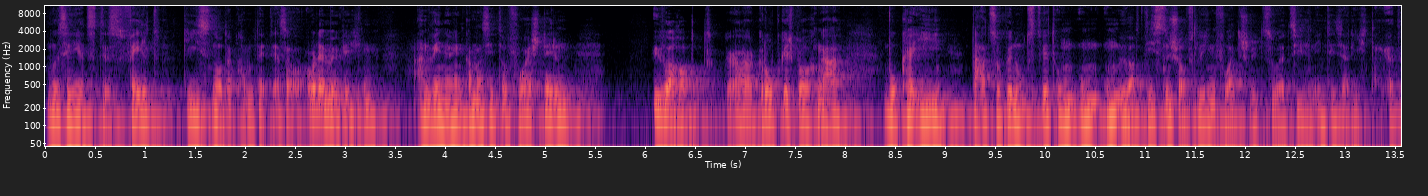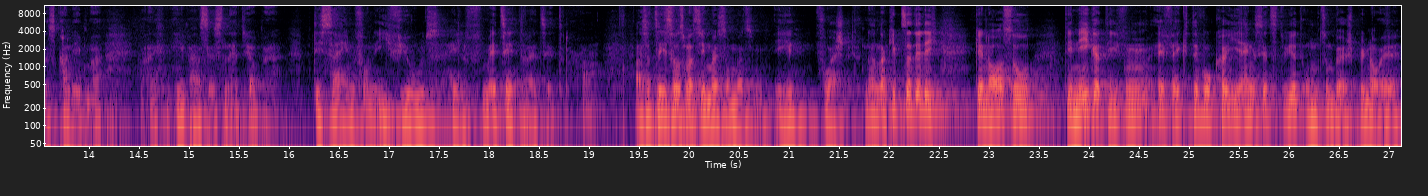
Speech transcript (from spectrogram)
muss ich jetzt das Feld gießen oder kommt nicht. Also alle möglichen Anwendungen kann man sich da vorstellen überhaupt äh, grob gesprochen auch, wo KI dazu benutzt wird, um, um, um überhaupt wissenschaftlichen Fortschritt zu erzielen in dieser Richtung. Ja, das kann eben, ich weiß es nicht, ja, Design von E-Fuels helfen, etc. etc. Also das, was man sich mal so, mal eh vorstellt. Und dann gibt es natürlich genauso die negativen Effekte, wo KI eingesetzt wird, um zum Beispiel neue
